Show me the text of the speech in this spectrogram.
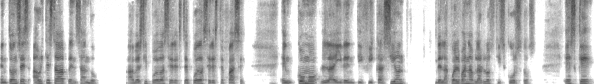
Entonces, ahorita estaba pensando, a ver si puedo hacer este, puedo hacer este pase, en cómo la identificación de la cual van a hablar los discursos es que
